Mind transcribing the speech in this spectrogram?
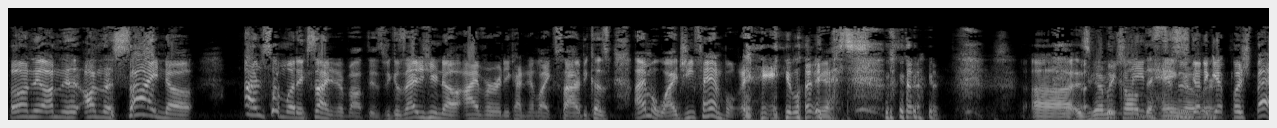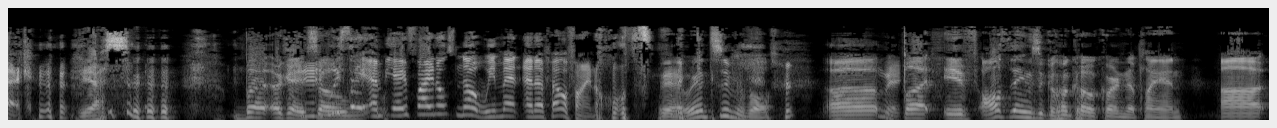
On the, on the, on the side note, I'm somewhat excited about this because as you know, I've already kind of like sighed because I'm a YG fanboy. like, yes. uh, it's going to be called The This Hangover. is going to get pushed back. yes. but okay, Did so we say NBA finals? No, we meant NFL finals. yeah, we're in Super Bowl. Uh, but if all things are going to go according to plan, uh,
